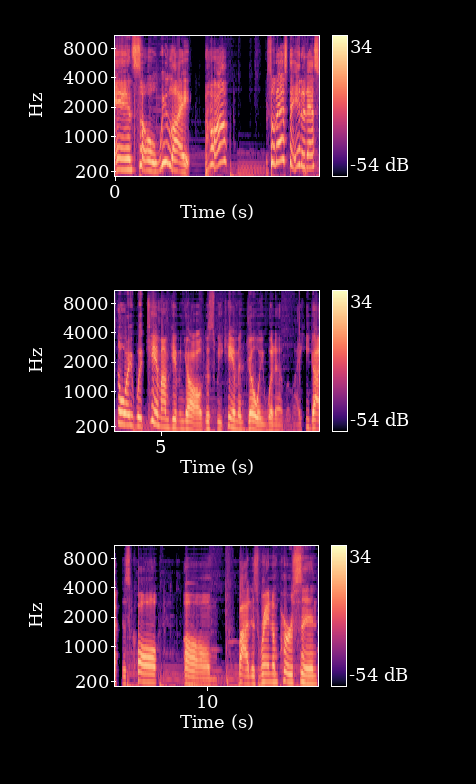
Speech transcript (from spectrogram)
And so we like, huh? So that's the end of that story with Kim I'm giving y'all this week, him and Joey, whatever. Like he got this call um by this random person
